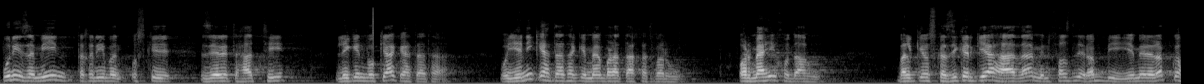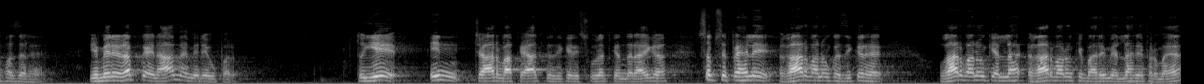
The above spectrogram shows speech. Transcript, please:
پوری زمین تقریباً اس کے زیر اتحاد تھی۔ لیکن وہ کیا کہتا تھا؟ وہ یہ نہیں کہتا تھا کہ میں بڑا طاقتور ہوں اور میں ہی خدا ہوں، بلکہ اس کا ذکر کیا ہاضا من فضل ربی، یہ میرے رب کا فضل ہے، یہ میرے رب کا انعام ہے میرے اوپر. تو یہ ان چار واقعات کا ذکر اس صورت کے اندر آئے گا۔ سب سے پہلے غار والوں کا ذکر ہے۔ غار والوں کے اللہ، غار والوں کے بارے میں اللہ نے فرمایا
